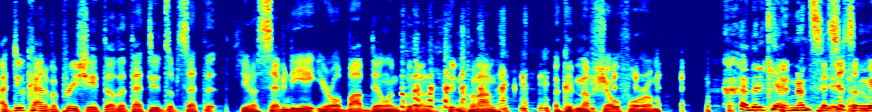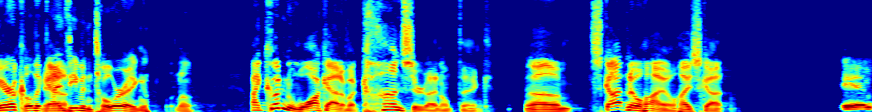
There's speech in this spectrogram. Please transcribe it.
I do kind of appreciate though that that dude's upset that you know seventy eight year old Bob Dylan put on didn't put on a good enough show for him. and then he can't enunciate. It's just a miracle the guy's Yeah. even touring. You know? I couldn't walk out of a concert. I don't think. Um, Scott in Ohio. Hi, Scott. And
